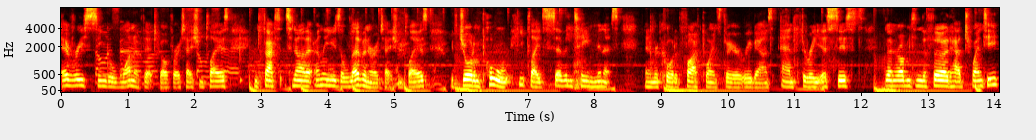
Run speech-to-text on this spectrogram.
every single one of their 12 rotation players. In fact, tonight they only used 11 rotation players. With Jordan Poole, he played 17 minutes and recorded 5 points, 3 rebounds, and 3 assists. Glenn Robinson III had 20,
